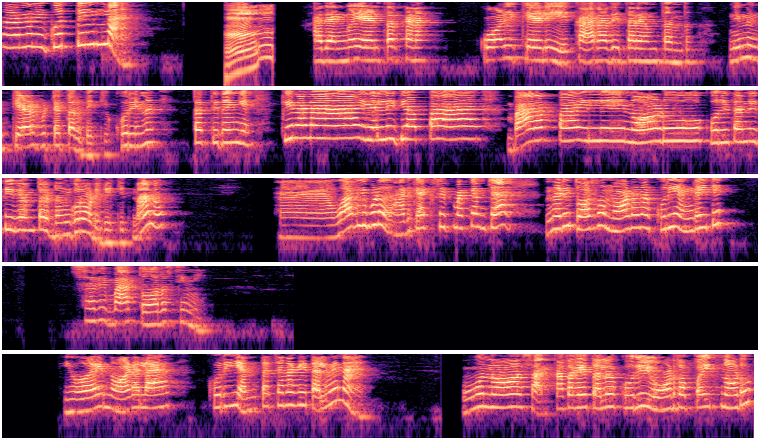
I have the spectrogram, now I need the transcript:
ನನಗೆ ಗೊತ್ತೇ ಇಲ್ಲ. ಅದೆಂಗೋ ಹೇಳ್ತಾರ ಕಣ. ಕೋಳಿ ಕೇಳಿ ಖಾರ ಹರಿತಾರೆ ಅಂತಂದು. ನಿನ್ನ ಕೇಳ್ಬಿಟ್ಟೆ ತರ್ಬೇಕು. ಕುರಿನ ತತ್ತಿದಂಗೆ ಕಿರಣ ಎಲ್ಲಿದ್ಯಪ್ಪ? ಬಾರಪ್ಪ ಇಲ್ಲಿ ನೋಡು. ಕುರಿ ತಂದಿದ್ದೀವಿ ಅಂತ ಡಂಗುರ ಹೊಡಿಬೇಕಿತ್ತು ನಾನು. ಹೋಗ್ಲಿ ಬಿಡು. ಅದಕ್ಕೆ ಆಕ್ಸೆಪ್ಟ್ ಮಾಡ್ಕೊಂತ ನಡಿ ತೋರ್ಸು. ನೋಡೋಣ ಕುರಿ ಹಂಗೈತೆ. ಸರಿ ಬಾ ತೋರಿಸ್ತೀನಿ. ಯೋಯ್ ನೋಡಲ್ಲ ಕುರಿ ಎಂತ ಚೆನ್ನಾಗೈತೆ ಅಲ್ವೇನಾ? ಹೂನೋ ಸಾಕಾಗೈತಲ್ವ ಕುರಿ ಓಡ್ದಪ್ಪ ಐತ್ ನೋಡು.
